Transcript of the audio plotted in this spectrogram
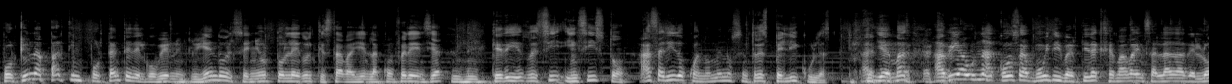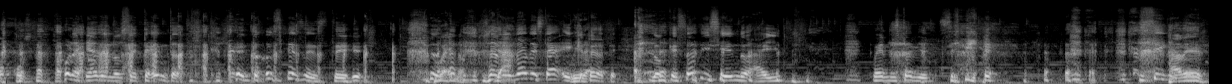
porque una parte importante del gobierno, incluyendo el señor Toledo, el que estaba ahí en la conferencia, que di- reci- insisto, ha salido cuando menos en tres películas. Ah, Y además había una cosa muy divertida que se llamaba ensalada de locos, por allá de los 70. Entonces, este... Bueno, la, verdad está en que, espérate, lo que está diciendo ahí... Bueno, está bien, sigue. A ver,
